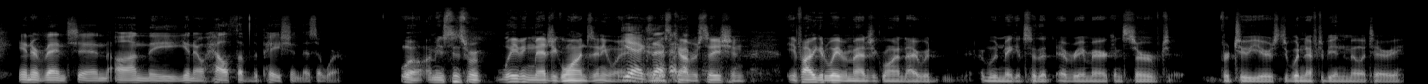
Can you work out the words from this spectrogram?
intervention on the you know health of the patient as it were Well, I mean, since we're waving magic wands anyway Yeah, in this exactly. conversation, if I could wave a magic wand, I would I would make it so that every American served for two years wouldn't have to be in the military.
